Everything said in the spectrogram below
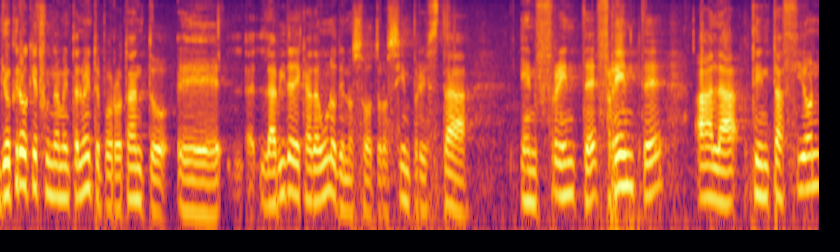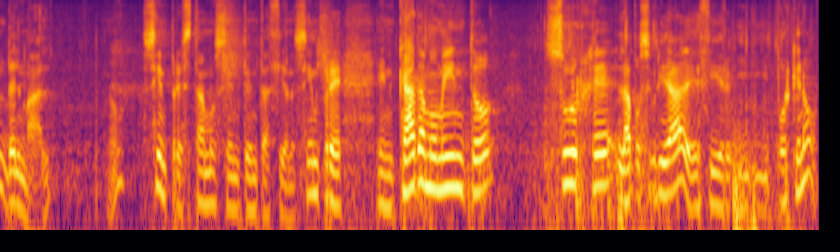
yo creo que fundamentalmente, por lo tanto, eh, la vida de cada uno de nosotros siempre está en frente, frente a la tentación del mal. ¿no? Siempre estamos en tentación, siempre en cada momento surge la posibilidad de decir, ¿y, por qué no?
